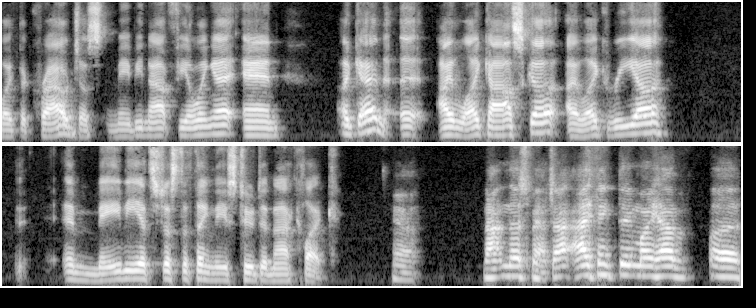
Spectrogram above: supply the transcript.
like the crowd just maybe not feeling it and again uh, i like Asuka, i like Rhea and maybe it's just a thing these two did not click. Yeah. Not in this match. I, I think they might have uh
